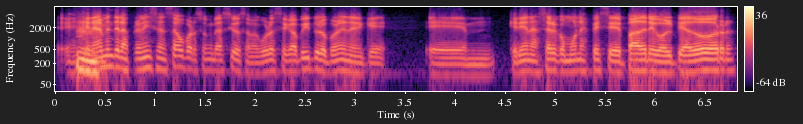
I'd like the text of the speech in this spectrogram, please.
Eh, Mm. Generalmente las premisas en South Park son graciosas. Me acuerdo ese capítulo, ponen en el que eh, querían hacer como una especie de padre golpeador,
